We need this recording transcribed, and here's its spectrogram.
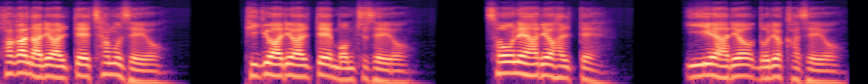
화가 나려 할 때 참으세요. 비교하려 할 때 멈추세요. 서운해하려 할 때 이해하려 노력하세요.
